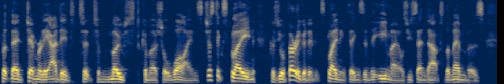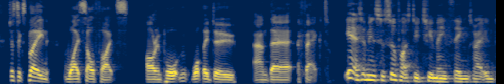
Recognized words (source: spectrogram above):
but they're generally added to, to most commercial wines. Just explain because you're very good at explaining things in the emails you send out to the members. Just explain why sulfites are important, what they do, and their effect. Yes, I mean, so sulfites do two main things, right?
